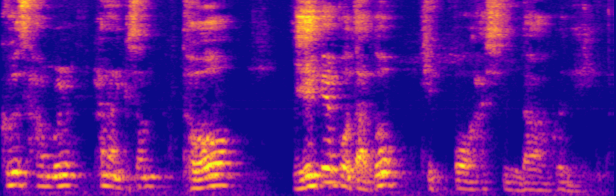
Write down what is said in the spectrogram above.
그 삶을 하나님께서는 더 예배보다도 기뻐하신다. 그런 얘기입니다.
